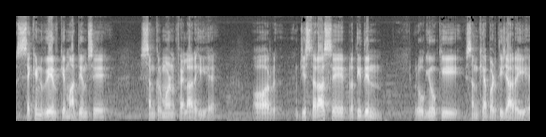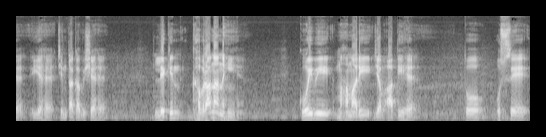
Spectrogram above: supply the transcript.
सेकेंड वेव के माध्यम से संक्रमण फैला रही है, और जिस तरह से प्रतिदिन रोगियों की संख्या बढ़ती जा रही है, यह चिंता का विषय है। लेकिन घबराना नहीं है। कोई भी महामारी जब आती है तो उससे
